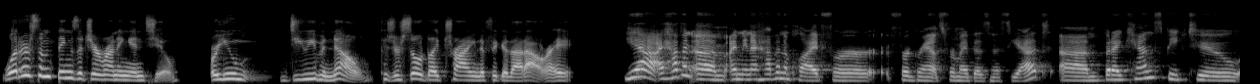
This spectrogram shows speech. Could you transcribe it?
What are some things that you're running into? Or you do you even know because you're still like trying to figure that out, right? Yeah, I haven't. Um, I mean, I haven't applied for for grants for my business yet, um, but I can speak to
